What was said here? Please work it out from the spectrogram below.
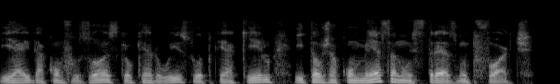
e aí dá confusões, que eu quero isso, outro quer aquilo, então já começa num estresse muito forte.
